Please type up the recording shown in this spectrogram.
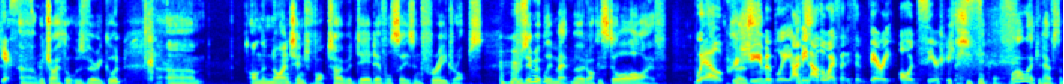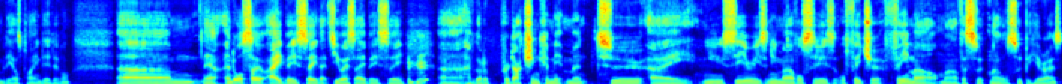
Yes. Uh, which I thought was very good. Um, on the 19th of October, Daredevil season three drops. Mm-hmm. Presumably, Matt Murdock is still alive. Well, presumably. I mean, otherwise, that is a very odd series. Yeah, well, they could have somebody else playing Daredevil. Um, now, and also ABC, that's US ABC, uh, have got a production commitment to a new series, a new Marvel series that will feature female Marvel, Marvel superheroes.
